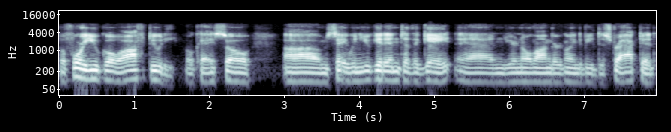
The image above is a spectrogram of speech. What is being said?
before you go off duty. Okay, so um, say when you get into the gate and you're no longer going to be distracted,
